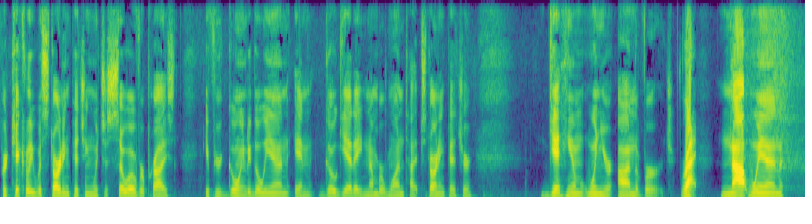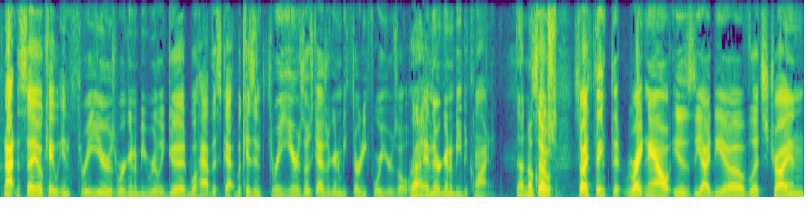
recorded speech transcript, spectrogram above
particularly with starting pitching, which is so overpriced, if you're going to go in and go get a number one type starting pitcher, get him when you're on the verge right. not when not to say okay in three years we're going to be really good we'll have this guy because in three years those guys are going to be 34 years old Right. and they're going to be declining No, no so, question. so i think that right now is the idea of let's try and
